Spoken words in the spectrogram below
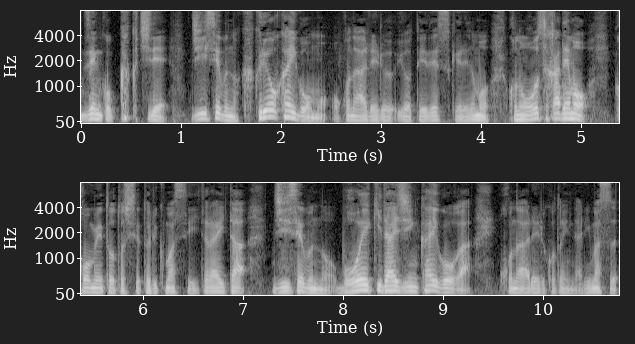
全国各地で G7 の閣僚会合も行われる予定ですけれどもこの大阪でも公明党として取り組ませていただいた G7 の貿易大臣会合が行われることになります。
